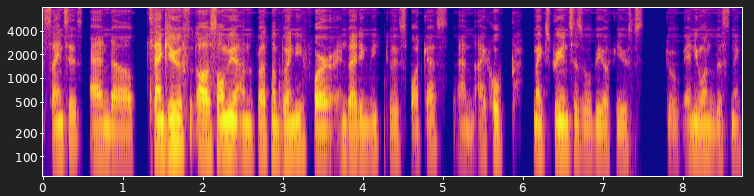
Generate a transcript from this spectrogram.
Sciences. And uh, thank you, uh, Soumya and Pratna Bani, for inviting me to this podcast. And I hope my experiences will be of use to anyone listening.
